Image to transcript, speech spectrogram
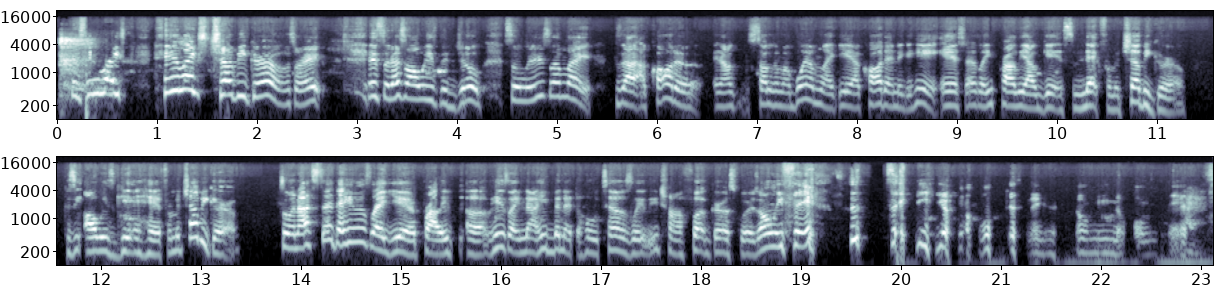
Because he likes he likes chubby girls, right? And so that's always the joke. So when I'm like, because I, I called her and I was talking to my boy, I'm like, yeah, I called that nigga. He ain't answer. I was like, he probably out getting some neck from a chubby girl because he always getting head from a chubby girl. So when I said that, he was like, yeah, probably. Um, he's like, nah, he been at the hotels lately trying to fuck girls for his OnlyFans. Yo, this nigga don't need no OnlyFans.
